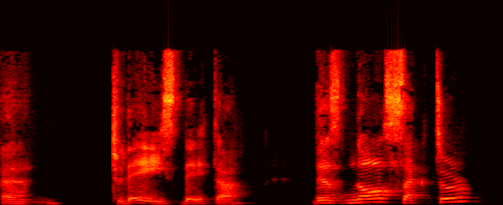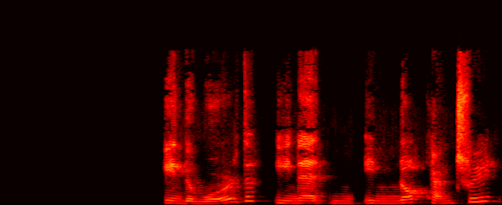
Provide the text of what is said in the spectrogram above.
um, today's data, there's no sector in the world, in a, in no country,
